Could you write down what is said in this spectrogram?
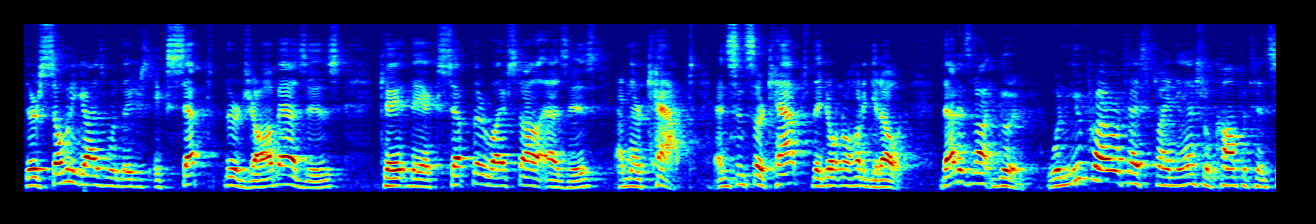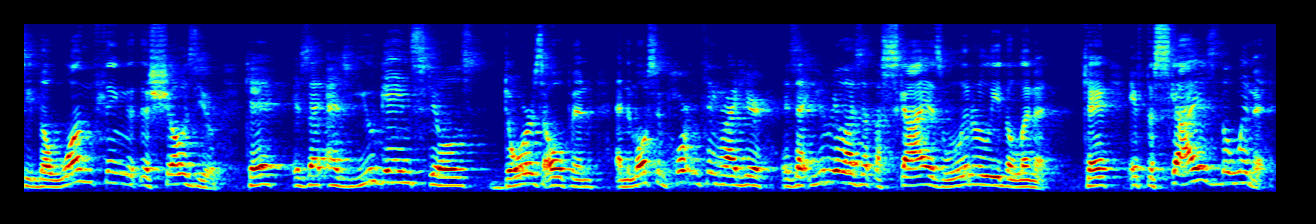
There's so many guys where they just accept their job as is, okay, they accept their lifestyle as is, and they're capped. And since they're capped, they don't know how to get out. That is not good. When you prioritize financial competency, the one thing that this shows you, okay, is that as you gain skills, doors open, and the most important thing right here is that you realize that the sky is literally the limit. Okay? If the sky is the limit,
